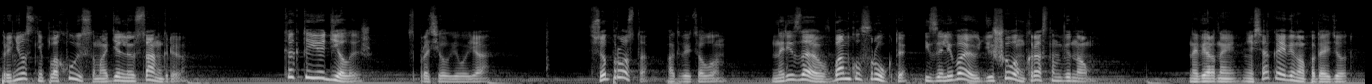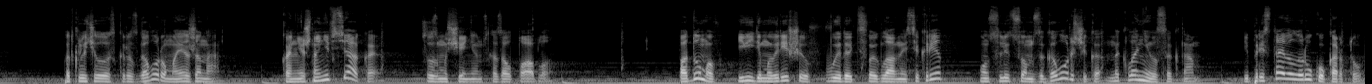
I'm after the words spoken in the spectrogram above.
принес неплохую самодельную сангрию. «Как ты ее делаешь?» – спросил его я. «Все просто», – ответил он. «Нарезаю в банку фрукты и заливаю дешевым красным вином». «Наверное, не всякое вино подойдет?» Подключилась к разговору моя жена. «Конечно, не всякое», – с возмущением сказал Пабло. Подумав и, видимо, решив выдать свой главный секрет, он с лицом заговорщика наклонился к нам и приставил руку к рту,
